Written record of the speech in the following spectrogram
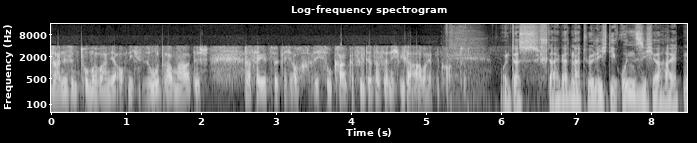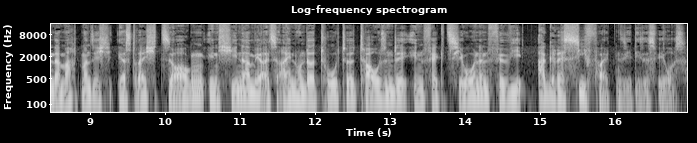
seine Symptome waren ja auch nicht so dramatisch, dass er jetzt wirklich auch sich so krank gefühlt hat, dass er nicht wieder arbeiten konnte. Und das steigert natürlich die Unsicherheiten. Da macht man sich erst recht Sorgen. In China mehr als 100 Tote, tausende Infektionen. Für wie aggressiv halten Sie dieses Virus?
